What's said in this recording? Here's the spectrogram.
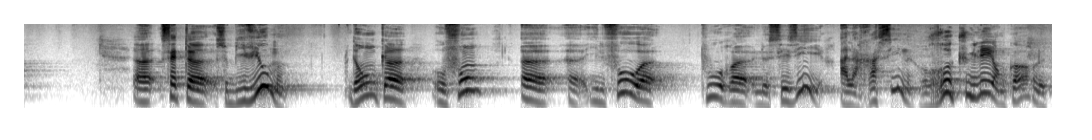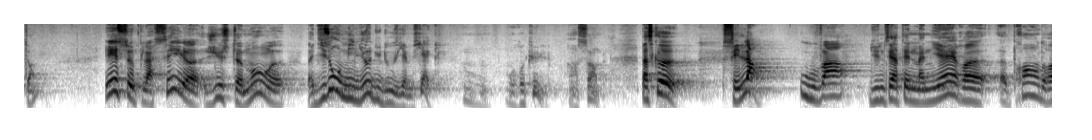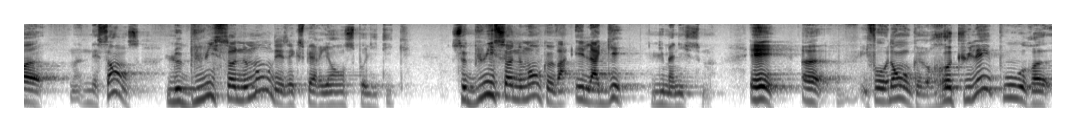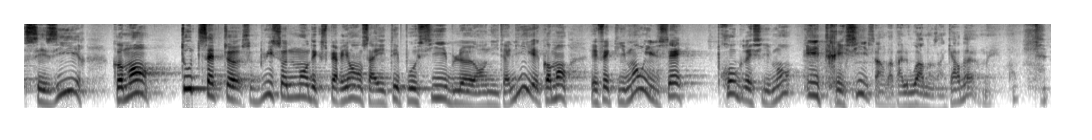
Cette, ce bivium, donc, au fond, il faut, pour le saisir à la racine, reculer encore le temps et se placer justement bah, disons au milieu du XIIe siècle. On recule ensemble. Parce que c'est là où va, d'une certaine manière, euh, prendre euh, naissance le buissonnement des expériences politiques, ce buissonnement que va élaguer l'humanisme. Et euh, il faut donc reculer pour saisir comment tout ce buissonnement d'expériences a été possible en Italie et comment, effectivement, il s'est progressivement étréci, ça on ne va pas le voir dans un quart d'heure, mais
